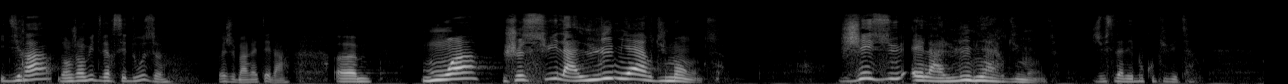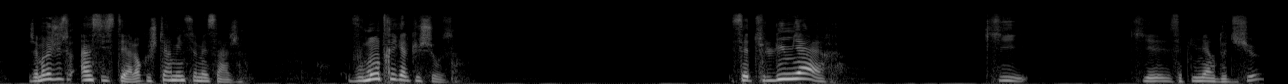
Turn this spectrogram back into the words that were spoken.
il dira, dans Jean 8, verset 12, je vais m'arrêter là, euh, Moi, je suis la lumière du monde. Jésus est la lumière du monde. Je vais essayer d'aller beaucoup plus vite. J'aimerais juste insister, alors que je termine ce message, vous montrer quelque chose. Cette lumière qui, est cette lumière de Dieu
